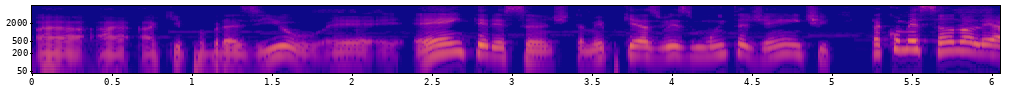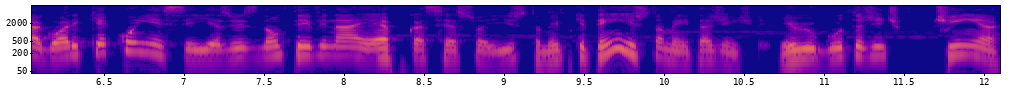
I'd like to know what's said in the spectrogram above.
a, a, aqui pro Brasil é, é interessante também, porque às vezes muita gente tá começando a ler agora e quer conhecer, e às vezes não teve na época acesso a isso também, porque tem isso também, tá, gente? Eu e o Guto, a gente tinha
